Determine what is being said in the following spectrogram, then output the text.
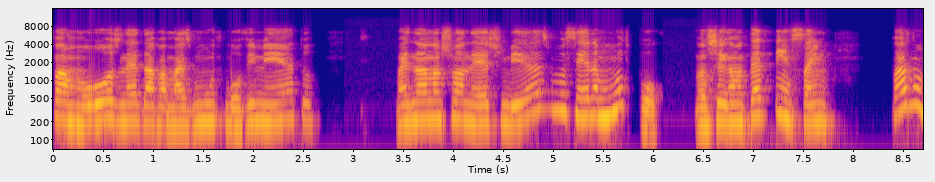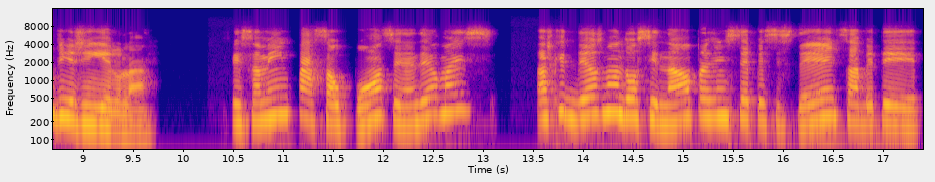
famoso, né? Dava mais muito movimento, mas na lanchonete mesmo, assim, era muito pouco. Nós chegamos até a pensar em. Quase não vinha dinheiro lá. Pensamos em passar o ponto, entendeu? Mas acho que Deus mandou sinal para a gente ser persistente, saber ter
